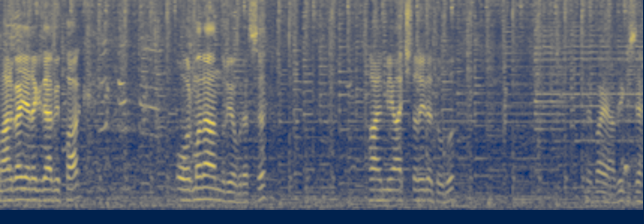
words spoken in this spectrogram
Marbella'da güzel bir park. Ormanı andırıyor burası. Palmiye ağaçlarıyla dolu. Ve bayağı bir güzel.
